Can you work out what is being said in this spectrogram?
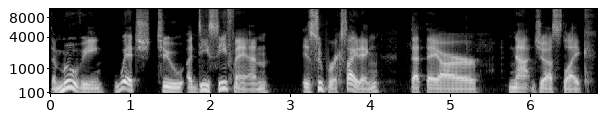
the movie, which to a DC fan is super exciting that they are not just like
